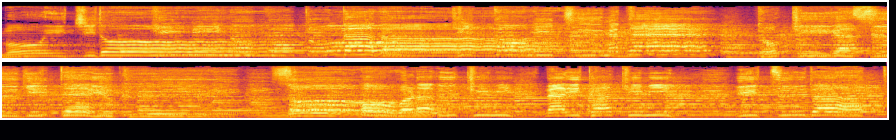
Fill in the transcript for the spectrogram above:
もう一度。泣いた君いつだって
